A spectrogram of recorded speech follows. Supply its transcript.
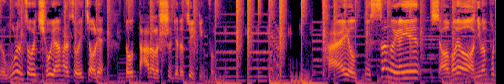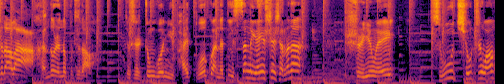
就是无论作为球员还是作为教练，都达到了世界的最顶峰。还有第三个原因，小朋友你们不知道吧？很多人都不知道，就是中国女排夺冠的第三个原因是什么呢？是因为足球之王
